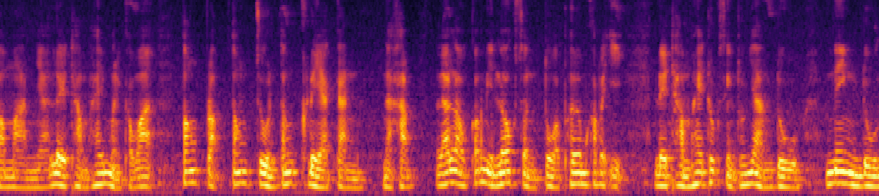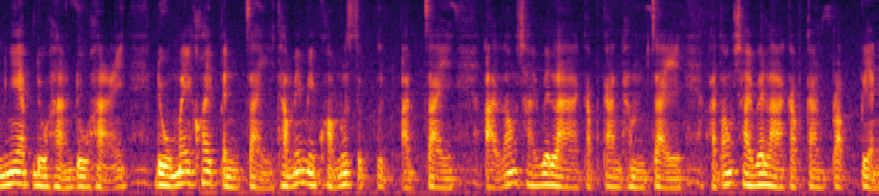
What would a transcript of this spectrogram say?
ประมาณเนี้ยเลยทำให้เหมือนกับว่าต้องปรับต้องจูนต้องเคลียร์กันนะครับแล้วเราก็มีโลกส่วนตัวเพิ่มเข้าไปอีก เลยทำให้ทุกสิ่งทุกอย่างดู นิ่งดูเงียบดูห่างดูหาย ดูไม่ค่อยเป็นใจทำให้มีความรู้สึกอึดอัดใจ อาจต้องใช้เวลากับการทำใจ อาจต้องใช้เวลากับการปรับเปลี่ยน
